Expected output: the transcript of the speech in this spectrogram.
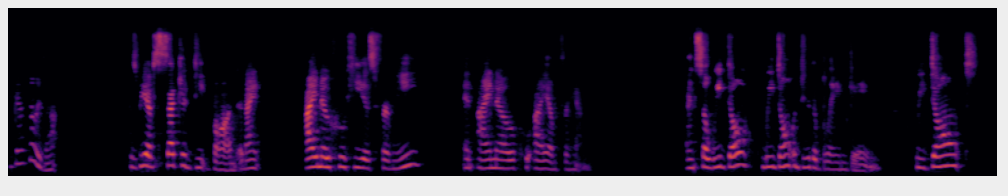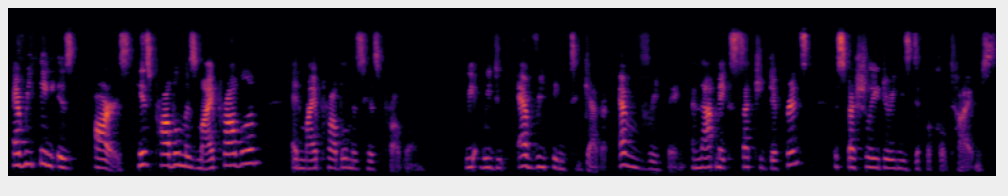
I'd be no he's not because we have such a deep bond and i i know who he is for me and i know who i am for him and so we don't we don't do the blame game we don't everything is ours his problem is my problem and my problem is his problem we, we do everything together, everything. And that makes such a difference, especially during these difficult times.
